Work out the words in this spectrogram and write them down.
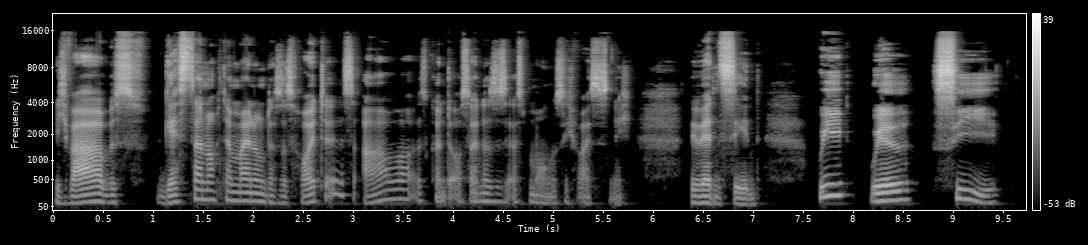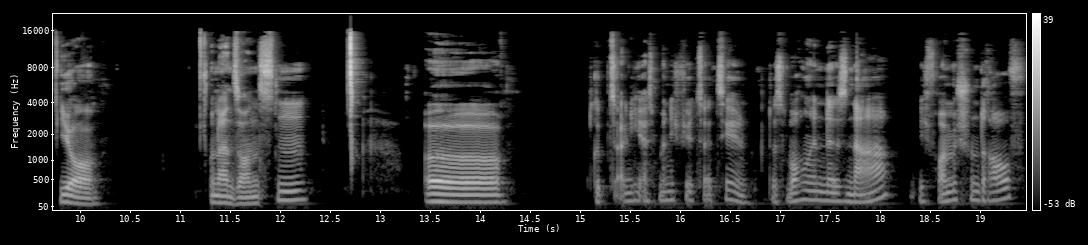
Ich war bis gestern noch der Meinung, dass es heute ist, aber es könnte auch sein, dass es erst morgen ist. Ich weiß es nicht. Wir werden es sehen. We will see. Ja. Und ansonsten äh, gibt es eigentlich erstmal nicht viel zu erzählen. Das Wochenende ist nah. Ich freue mich schon drauf.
